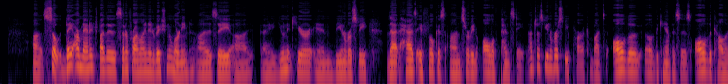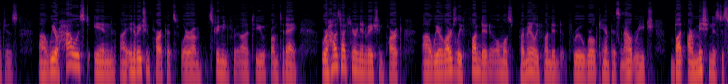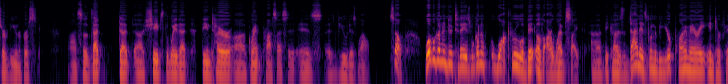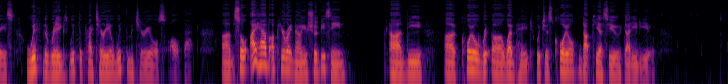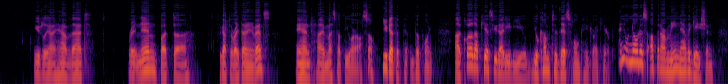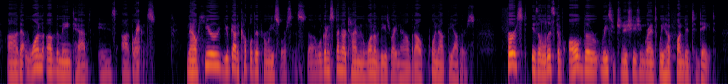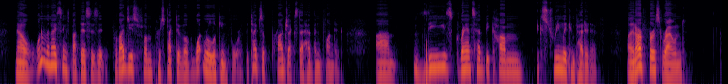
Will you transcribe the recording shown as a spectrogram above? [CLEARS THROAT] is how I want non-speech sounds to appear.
Uh, so they are managed by the Center for Online Innovation and Learning. Uh, it's a, uh, a unit here in the university that has a focus on serving all of Penn State, not just University Park, but all of the, of the campuses, all of the colleges. Uh, we are housed in uh, Innovation Park, that's where I'm streaming for, to you from today. We're housed out here in Innovation Park uh, we are largely funded, almost primarily funded through World Campus and Outreach, but our mission is to serve the university. Uh, so that that uh, shades the way that the entire uh, grant process is, is viewed as well. So what we're going to do today is we're going to walk through a bit of our website uh, because that is going to be your primary interface with the rigs, with the criteria, with the materials, all of that. Um, so I have up here right now, you should be seeing uh, the uh, COIL uh, webpage, which is coil.psu.edu. Usually I have that written in, but uh, forgot to write that in advance, and I messed up the URL. So you get the, the point. Uh, coil.psu.edu, you'll come to this homepage right here. And you'll notice up in our main navigation uh, that one of the main tabs is uh, grants. Now here you've got a couple different resources. Uh, we're going to spend our time in one of these right now, but I'll point out the others. First is a list of all the research initiation grants we have funded to date. Now, one of the nice things about this is it provides you some perspective of what we're looking for, the types of projects that have been funded. Um, these grants have become extremely competitive. Uh, in our first round,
